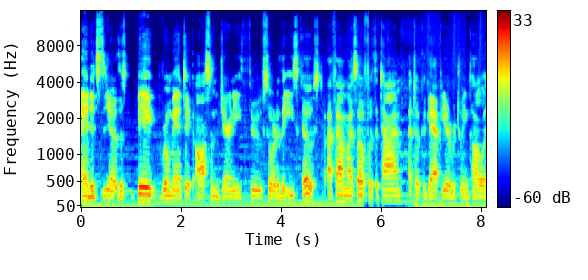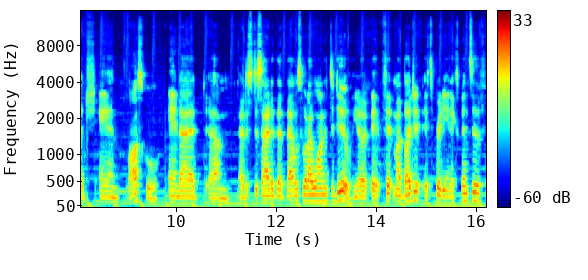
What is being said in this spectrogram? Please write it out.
And it's, you know, this big, romantic, awesome journey through sort of the East Coast. I found myself with the time. I took a gap year between college and law school and I um, I just decided that that was what I wanted to do. You know, it, it, fit my budget. It's pretty inexpensive.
